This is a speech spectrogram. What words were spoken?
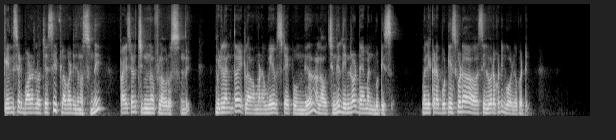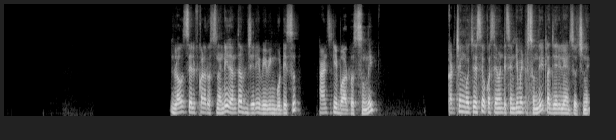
కింది సైడ్ బార్డర్లో వచ్చేసి ఫ్లవర్ డిజైన్ వస్తుంది. పై సైడ్ చిన్న ఫ్లవర్ వస్తుంది. మిడిల్ అంతా ఇట్లా మన వేవ్స్ టైప్ ఉంది అలా వచ్చింది. దీనిలో డైమండ్ బుటీస్ మళ్ళీ ఇక్కడ బుటీస్ కూడా సిల్వర్ ఒకటి గోల్డ్ ఒకటి. బ్లౌజ్ సెల్ఫ్ కలర్ వస్తుందండి. ఇదంతా జెరీ వీవింగ్ బుటీస్. హ్యాండ్స్కి బార్డర్ వస్తుంది. కట్చింగ్ వచ్చేసి ఒక సెవెంటీ సెంటీమీటర్స్ ఉంది. ఇట్లా జెరీ లైన్స్ వచ్చినాయి.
